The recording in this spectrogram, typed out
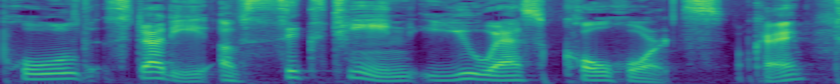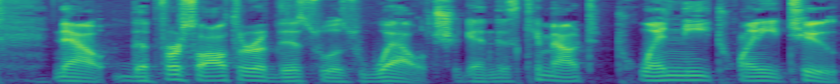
pooled study of 16 U.S. cohorts, okay? Now, the first author of this was Welch. Again, this came out 2022.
